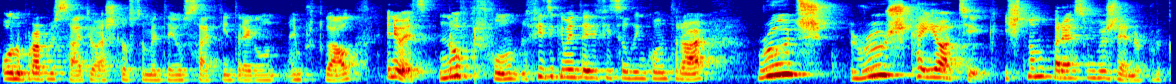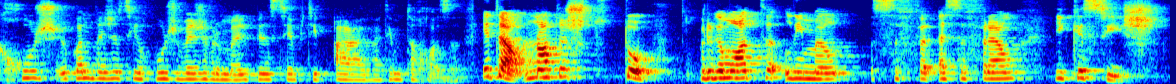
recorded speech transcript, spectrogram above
ou no próprio site, eu acho que eles também têm o site que entregam em Portugal. Anyways, novo perfume, fisicamente é difícil de encontrar. Rouge, Rouge Chaotic. Isto não me parece o meu género, porque rouge, eu quando vejo assim rouge, vejo vermelho, penso sempre tipo, ah, vai ter muita rosa. Então, notas de topo. Bergamota, limão, açafrão e cassis.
